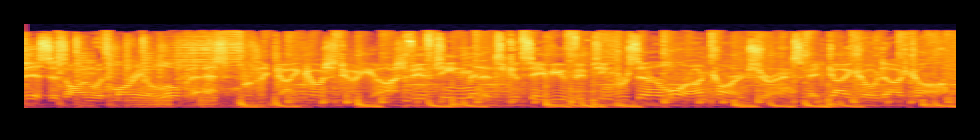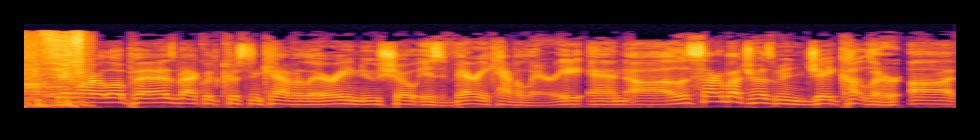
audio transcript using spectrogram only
This is On with Mario Lopez from the Geico Studios. 15 minutes could save you 15% or more on car insurance at geico.com. Okay, Mario Lopez back with Kristin Cavallari. New show is very Cavallari. And uh, let's talk about your husband, Jay Cutler. Uh,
